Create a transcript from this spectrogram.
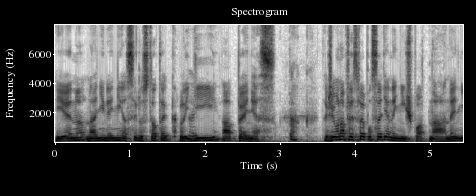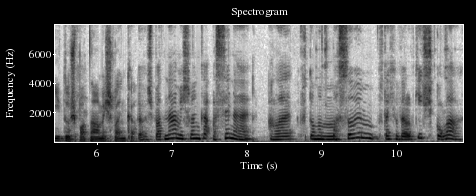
jen na ní není asi dostatek lidí a peněz. Tak. Takže ona ve své podstatě není špatná, není to špatná myšlenka. Špatná myšlenka asi ne, ale v tom masovém, v těch velkých školách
